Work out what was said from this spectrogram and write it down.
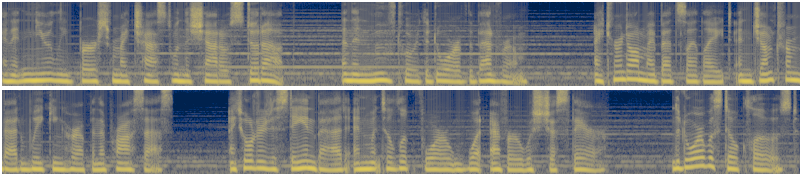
and it nearly burst from my chest when the shadow stood up and then moved toward the door of the bedroom. I turned on my bedside light and jumped from bed, waking her up in the process. I told her to stay in bed and went to look for whatever was just there. The door was still closed,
